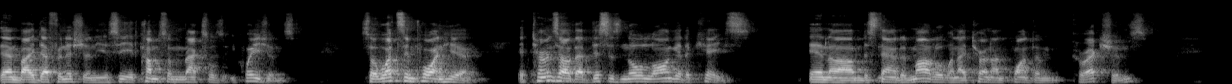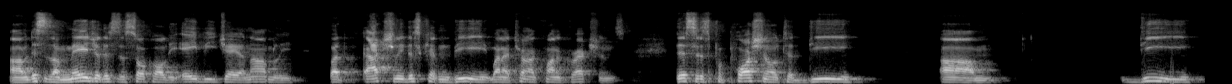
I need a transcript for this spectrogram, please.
then by definition, you see it comes from Maxwell's equations. So what's important here? It turns out that this is no longer the case in um, the standard model when I turn on quantum corrections. Um, this is a major, this is a so-called the ABJ anomaly, but actually this can be, when I turn on quantum corrections, this is proportional to D, um, D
